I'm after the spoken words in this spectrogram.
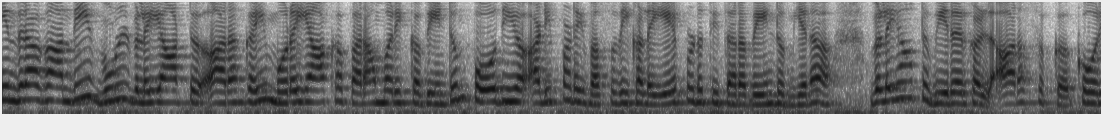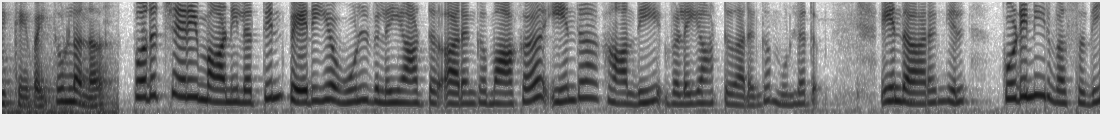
இந்திரா காந்தி உள் விளையாட்டு அரங்கை முறையாக பராமரிக்க வேண்டும் போதிய அடிப்படை வசதிகளை ஏற்படுத்தி தர வேண்டும் என விளையாட்டு வீரர்கள் அரசுக்கு கோரிக்கை வைத்துள்ளனர். புதுச்சேரி மாநிலத்தின் பெரிய உள் விளையாட்டு அரங்கமாக இந்திரா காந்தி விளையாட்டு அரங்கம் உள்ளது. இந்த அரங்கில் குடிநீர் வசதி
